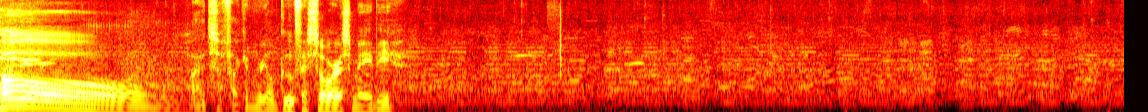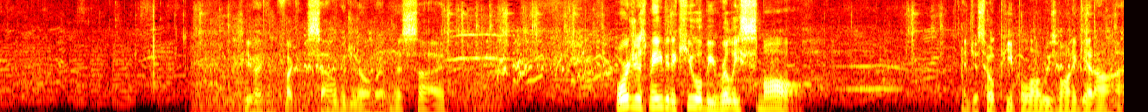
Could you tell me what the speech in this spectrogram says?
Oh, that's a fucking real goofosaurus, maybe. See if I can fucking salvage it over on this side. Or just maybe the queue will be really small. And just hope people always want to get on.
